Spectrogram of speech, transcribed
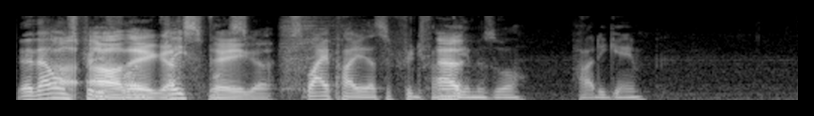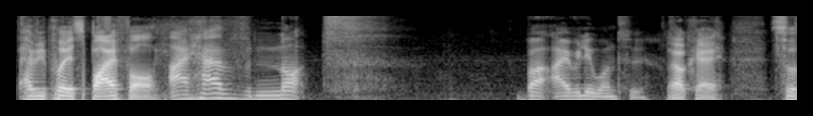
Yeah, that one's Uh, pretty oh, fun. there you go. Play There you go. Spy Party. That's a pretty fun Uh, game as well. Party game. Have you played Spyfall? I have not, but I really want to. Okay, so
